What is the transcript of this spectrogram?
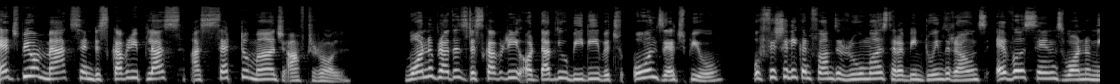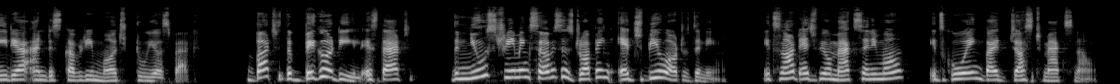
HBO Max and Discovery Plus are set to merge after all. Warner Brothers Discovery or WBD, which owns HBO, officially confirmed the rumors that have been doing the rounds ever since Warner Media and Discovery merged two years back. But the bigger deal is that the new streaming service is dropping HBO out of the name. It's not HBO Max anymore. It's going by just Max now.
